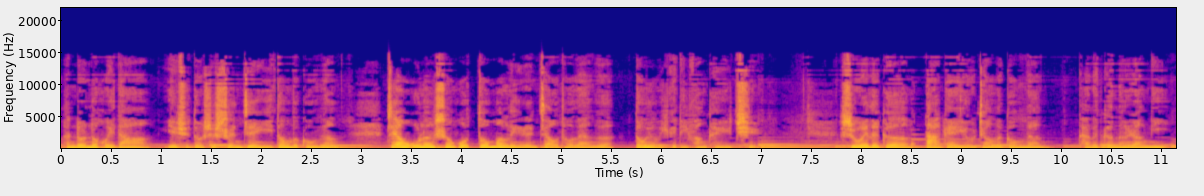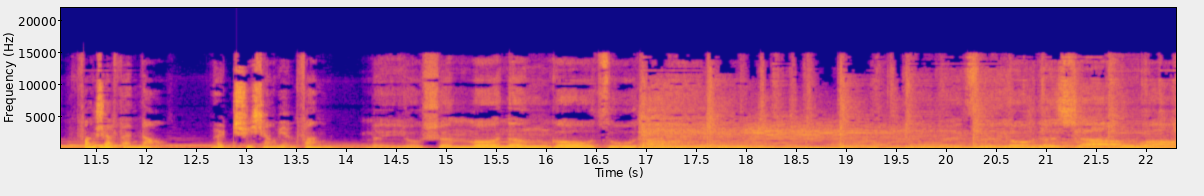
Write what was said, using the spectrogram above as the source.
很多人的回答也许都是瞬间移动的功能，这样无论生活多么令人焦头烂额，都有一个地方可以去。许巍的歌大概也有这样的功能，他的歌能让你放下烦恼，而去向远方。没有什么能够阻挡你对自由的向往，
